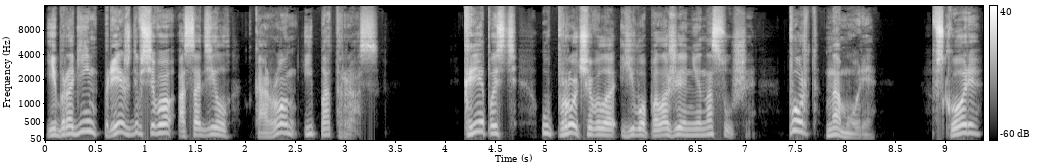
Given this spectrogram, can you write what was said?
Ибрагим прежде всего осадил Корон и Патрас. Крепость упрочивала его положение на суше, порт на море. Вскоре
